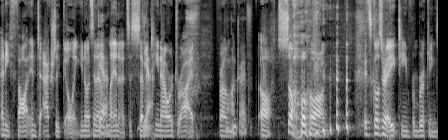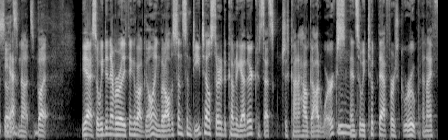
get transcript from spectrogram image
any thought into actually going. You know, it's in Yeah. Atlanta, it's a 17 hour drive. from Long drive. Oh, so long. it's closer to 18 from Brookings, so Yeah. it's nuts. But yeah, so we didn't ever really think about going, but all of a sudden some details started to come together because that's just kind of how God works. Mm-hmm. And so we took that first group, and I, th-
